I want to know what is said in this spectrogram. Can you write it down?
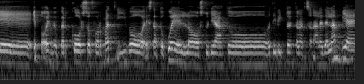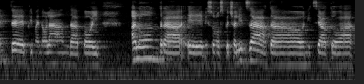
e, e, poi il mio percorso formativo è stato quello, ho studiato diritto internazionale dell'ambiente, prima in Olanda, poi a Londra e mi sono specializzata, ho iniziato a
